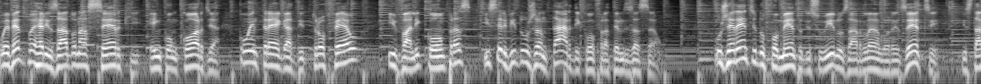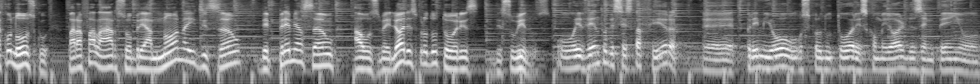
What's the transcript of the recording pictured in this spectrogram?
O evento foi realizado na CERC, em Concórdia, com entrega de troféu e vale compras e servido um jantar de confraternização. O gerente do Fomento de Suínos, Arlan Lorenzetti, está conosco para falar sobre a nona edição de premiação aos melhores produtores de suínos. O evento de sexta-feira é, premiou os produtores com melhor desempenho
